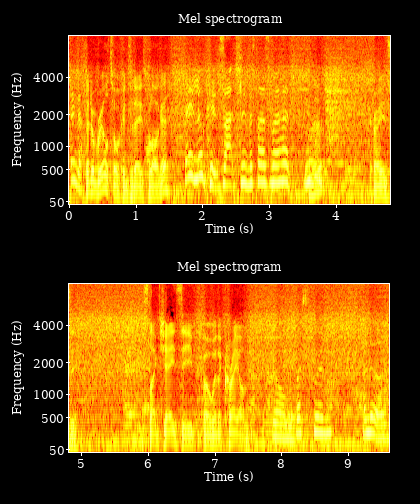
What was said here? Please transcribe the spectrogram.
There. Bit of real talk in today's vlog, eh? Hey, look, it's actually the size of my head. Yeah. Crazy. It's like Jay Z, but with a crayon. You're my best friend. I love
